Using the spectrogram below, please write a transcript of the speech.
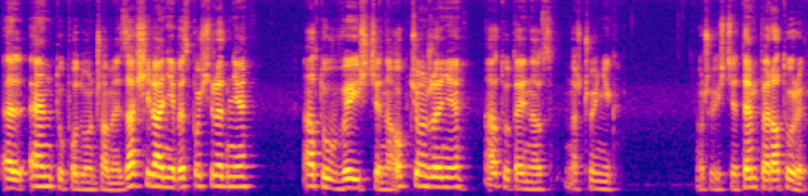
LN, tu podłączamy zasilanie bezpośrednie, a tu wyjście na obciążenie, a tutaj nas, nasz czujnik oczywiście temperatury.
